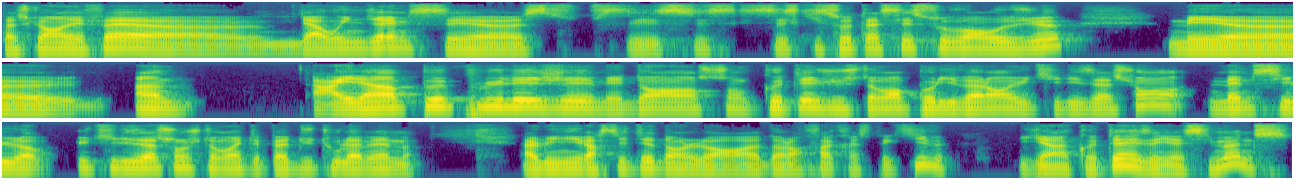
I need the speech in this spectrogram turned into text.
Parce qu'en effet, euh, Darwin James, c'est euh, ce qui saute assez souvent aux yeux. Mais euh, un, alors, il est un peu plus léger, mais dans son côté justement polyvalent utilisation, même si leur utilisation justement n'était pas du tout la même à l'université dans leur, dans leur fac respective, il y a un côté Isaiah Simmons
